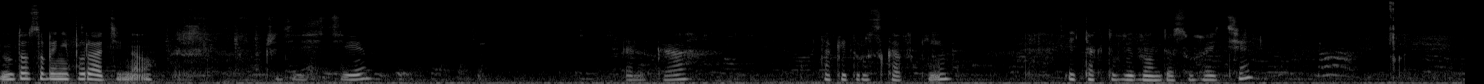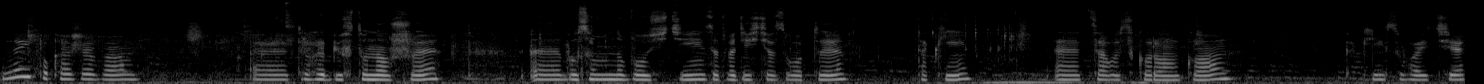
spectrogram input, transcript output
no to sobie nie poradzi, no. 30 Elka takie truskawki i tak to wygląda, słuchajcie. No i pokażę Wam e, trochę biustonoszy bo są nowości za 20 zł. Taki e, cały z koronką. Taki, słuchajcie,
